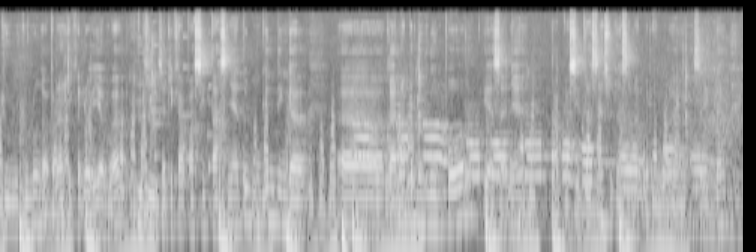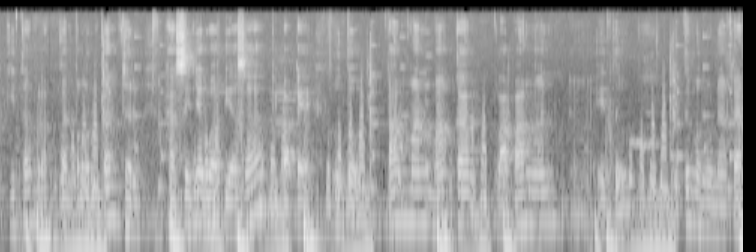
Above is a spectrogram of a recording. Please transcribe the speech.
dulu-dulu nggak pernah dikeruk ya mbak. Jadi kapasitasnya itu mungkin tinggal uh, karena penuh lumpur biasanya kapasitasnya sudah sangat berkurang sehingga kita melakukan pengerukan dan hasilnya luar biasa dipakai untuk taman, makam, lapangan itu itu menggunakan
